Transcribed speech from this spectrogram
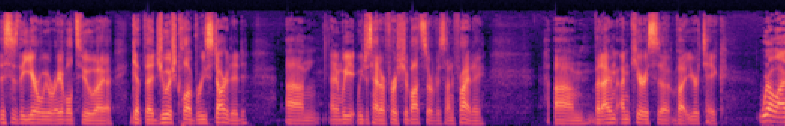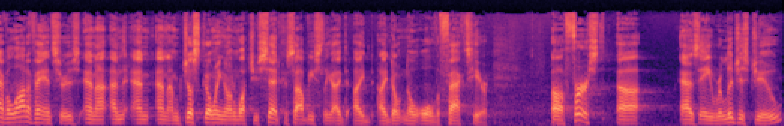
this is the year we were able to uh, get the Jewish club restarted, um, and we, we just had our first Shabbat service on Friday. Um, but I'm, I'm curious about your take. Well, I have a lot of answers, and, I, and, and, and I'm just going on what you said because obviously I, I, I, don't know all the facts here. Uh, first, uh, as a religious Jew,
